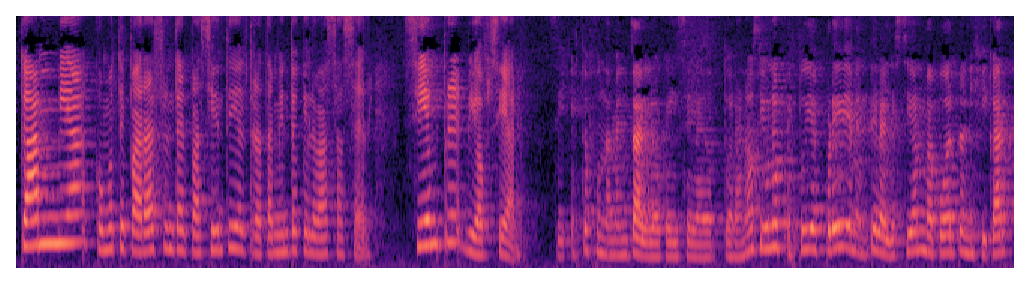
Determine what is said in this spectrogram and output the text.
cambia cómo te paras frente al paciente y el tratamiento que le vas a hacer. Siempre biopsiar. Sí, esto es fundamental lo que dice la doctora, ¿no? Si uno estudia previamente la lesión va a poder planificar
